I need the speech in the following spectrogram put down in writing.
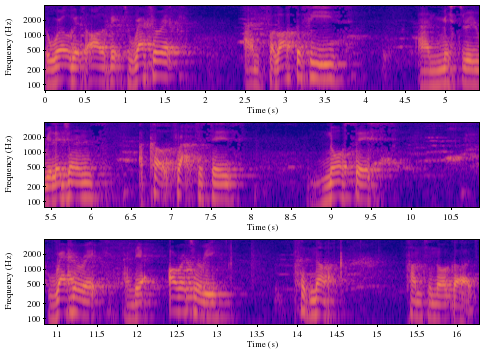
the world with all of its rhetoric and philosophies and mystery religions, occult practices, gnosis, rhetoric, and their oratory could not come to know God,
